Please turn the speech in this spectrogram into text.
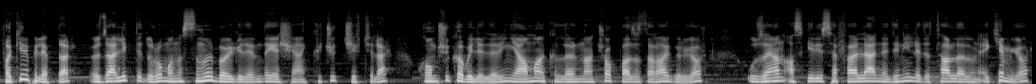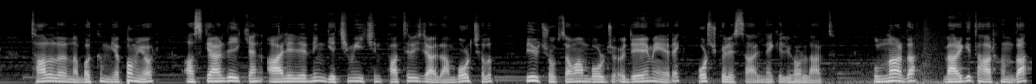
Fakir plebler özellikle de Roma'nın sınır bölgelerinde yaşayan küçük çiftçiler komşu kabilelerin yağma akıllarından çok fazla zarar görüyor, uzayan askeri seferler nedeniyle de tarlalarını ekemiyor, tarlalarına bakım yapamıyor, askerdeyken ailelerinin geçimi için patricilerden borç alıp birçok zaman borcu ödeyemeyerek borç kölesi haline geliyorlardı. Bunlar da vergi tarhında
